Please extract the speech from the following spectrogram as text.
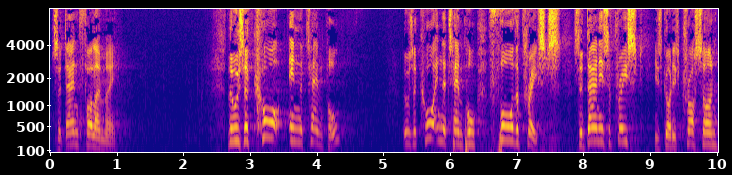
So, Dan, follow me. There was a court in the temple. There was a court in the temple for the priests. So Dan is a priest, he's got his cross on,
